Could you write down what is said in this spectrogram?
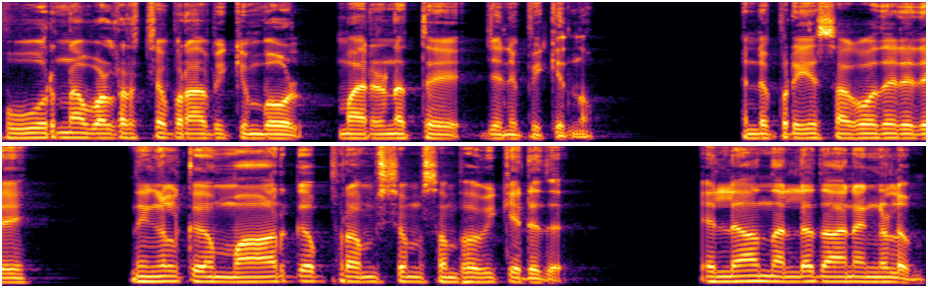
പൂർണ വളർച്ച പ്രാപിക്കുമ്പോൾ മരണത്തെ ജനിപ്പിക്കുന്നു. എന്റെ പ്രിയ സഹോദരരെ നിങ്ങൾക്ക് മാർഗഭ്രംശം സംഭവിക്കരുത്. എല്ലാ നല്ല ദാനങ്ങളും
